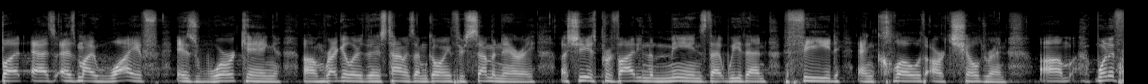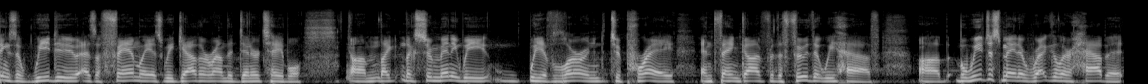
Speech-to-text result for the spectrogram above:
but as, as my wife is working um, regularly this time as I'm going through seminary, uh, she is providing the means that we then feed and clothe our children. Um, one of the things that we do as a family as we gather around the dinner table, um, like, like so many, we, we have learned to pray and thank God for the food that we have. Uh, but we've just made a regular habit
